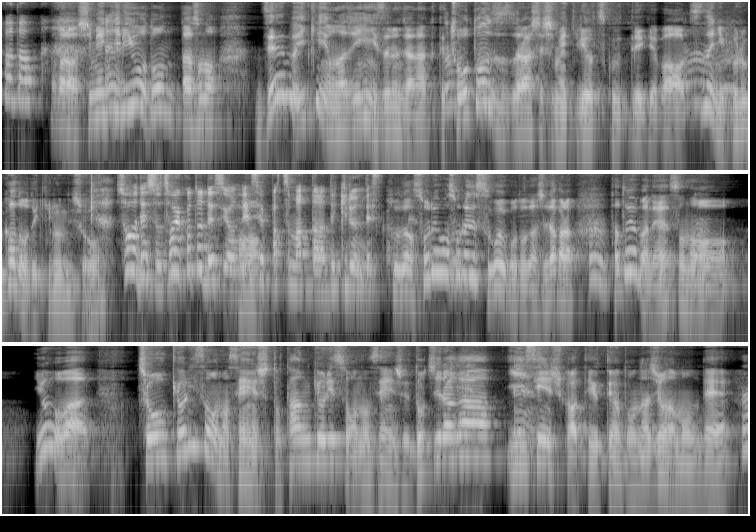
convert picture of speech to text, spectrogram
ほど。だから締め切りをどん、だその、全部一気に同じ日にするんじゃなくて、うんちょっとずつずらして締め切りを作っていけば、うん常にフル稼働できるんでしょ？う。そうです。そういうことですよね。あ切羽詰まったらできるんですか？そう、だからそれはそれですごいことだし、だから、うん。例えばね、その、要は、長距離走の選手と短距離走の選手、どちらがいい選手かって言ってるのと同じようなもんで、うん。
